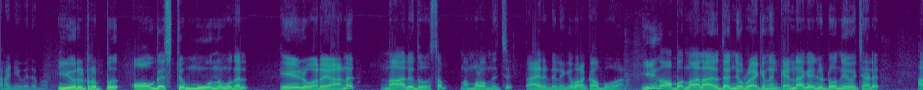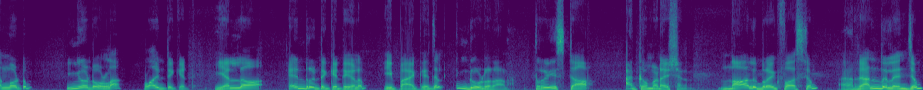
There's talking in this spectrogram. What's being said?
ഇറങ്ങി വരുന്നത്. ഈ ഒരു ട്രിപ്പ് ഓഗസ്റ്റ് മൂന്ന് മുതൽ ഏഴ് വരെയാണ് നാല് ദിവസം നമ്മളൊന്നിച്ച് പാരന്റിലേക്ക് പറക്കാൻ പോവുകയാണ്. ഈ നാൽപ്പത്തിനാലായിരത്തി അഞ്ഞൂറ് രൂപയ്ക്ക് നിങ്ങൾക്ക് എന്നൊക്കെ കിട്ടുമെന്ന് ചോദിച്ചാൽ അങ്ങോട്ടും ഇങ്ങോട്ടുമുള്ള ഫ്ലൈറ്റ് ടിക്കറ്റ് എല്ലാ എൻട്രി ടിക്കറ്റുകളും ഈ പാക്കേജിൽ ഇൻക്ലൂഡഡ് ആണ്. ത്രീ സ്റ്റാർ അക്കോമഡേഷൻ നാല് ബ്രേക്ക്ഫാസ്റ്റും രണ്ട് ലഞ്ചും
